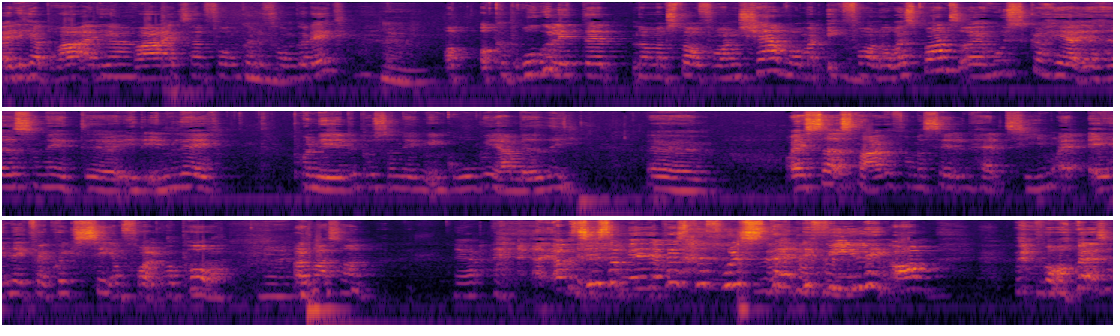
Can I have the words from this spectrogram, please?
Er det her bra? Er det ikke bra? Ikke sant? Funker det? Funker det ikke? Og, og kan bruke litt det når man står foran en skjerm hvor man ikke får noe respons. Og jeg husker her jeg hadde sånn et, øh, et innlegg på nettet på sånn en, en gruppe jeg er med i. Øh, og jeg sad og snakket for meg selv en halv time, og jeg anede ikke, for jeg kunne ikke se om folk var på. Og det var sånn Ja. Jeg si jeg, jeg visste fullstendig feeling om hvor, altså,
